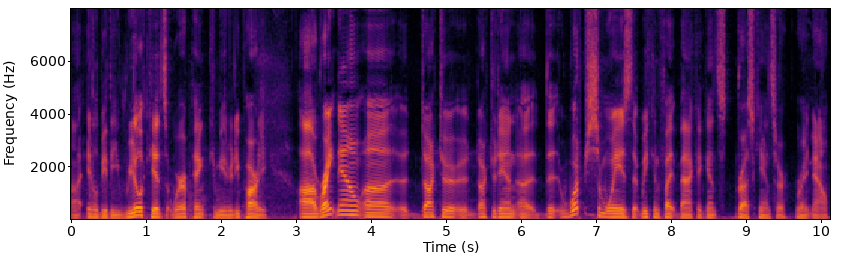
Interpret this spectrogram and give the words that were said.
Uh, it'll be the Real Kids Wear a Pink Community Party. Uh, right now, uh, Doctor Doctor Dan, uh, the, what are some ways that we can fight back against breast cancer right now?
